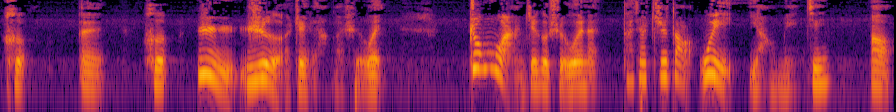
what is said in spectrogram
和呃和日热这两个穴位。中脘这个穴位呢，大家知道胃阳明经啊，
